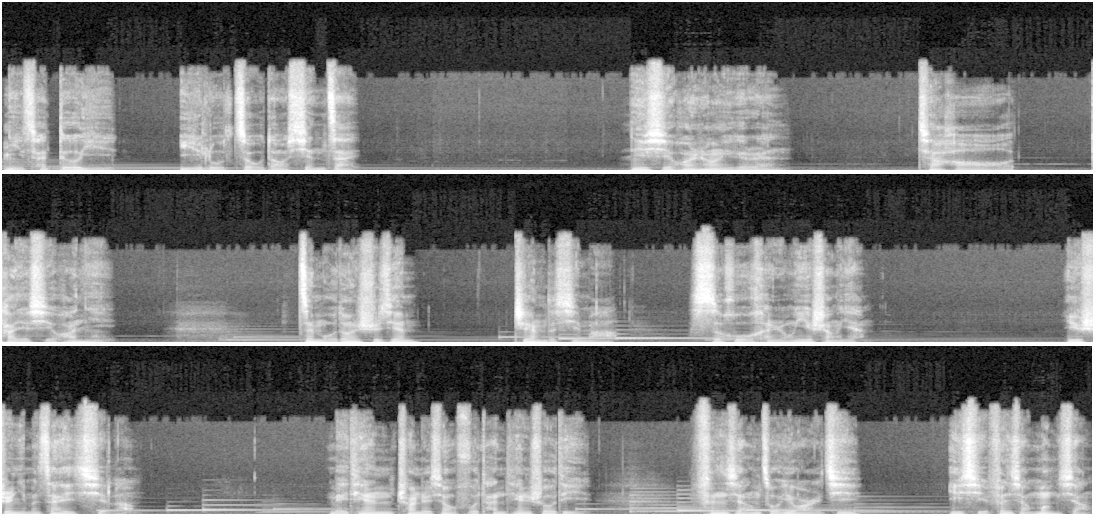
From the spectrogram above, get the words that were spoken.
你才得以一路走到现在。你喜欢上一个人，恰好他也喜欢你，在某段时间，这样的戏码似乎很容易上演。于是你们在一起了，每天穿着校服谈天说地，分享左右耳机，一起分享梦想。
